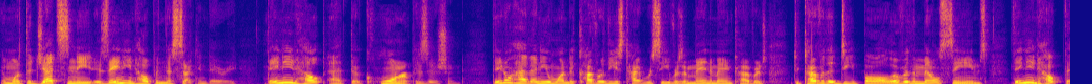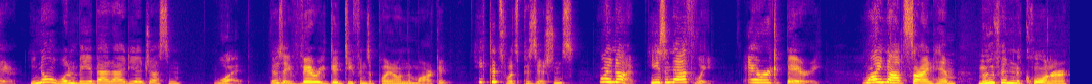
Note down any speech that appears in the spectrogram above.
And what the Jets need is they need help in the secondary. They need help at the corner position. They don't have anyone to cover these type receivers in man-to-man coverage, to cover the deep ball over the middle seams. They need help there. You know it wouldn't be a bad idea, Justin? What? There's a very good defensive player on the market. He could switch positions. Why not? He's an athlete. Eric Berry. Why not sign him, move him to corner?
